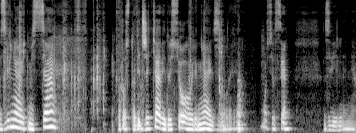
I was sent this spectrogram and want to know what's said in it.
Звільняють місця просто від життя, від усього, рівняють землею. Ось і все звільнення.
